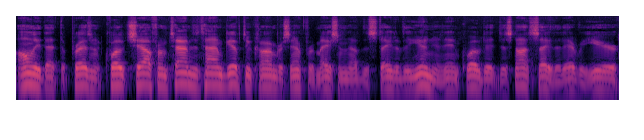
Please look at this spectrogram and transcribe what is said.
only that the President, quote, shall from time to time give to Congress information of the State of the Union, end quote. It does not say that every year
